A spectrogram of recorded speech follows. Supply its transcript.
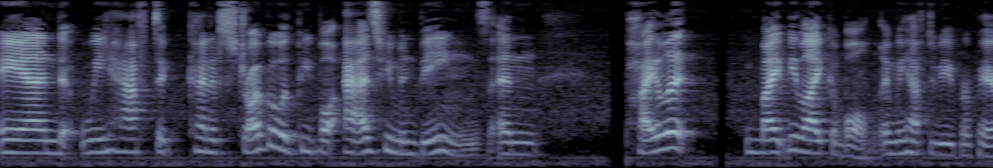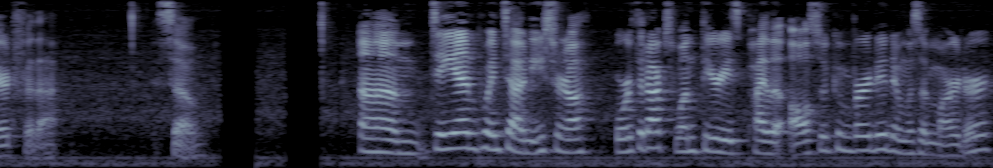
and we have to kind of struggle with people as human beings and Pilate might be likable and we have to be prepared for that. So um, Dan points out in Eastern Orthodox, one theory is Pilate also converted and was a martyr.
